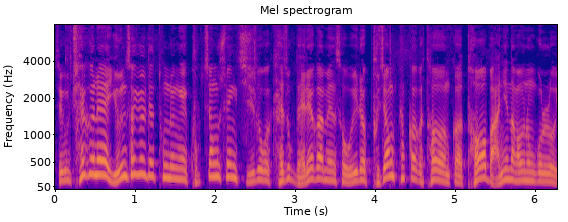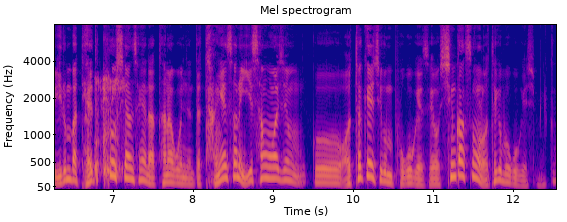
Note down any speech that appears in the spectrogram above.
지금 최근에 윤석열 대통령의 국정 수행 지지도가 계속 내려가면서 오히려 부정 평가가 더 그러니까 더 많이 나오는 걸로 이른바 데드 크로스 현상이 나타나고 있는데 당에서는 이 상황을 지금 그 어떻게 지금 보고 계세요? 심각성을 어떻게 보고 계십니까?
